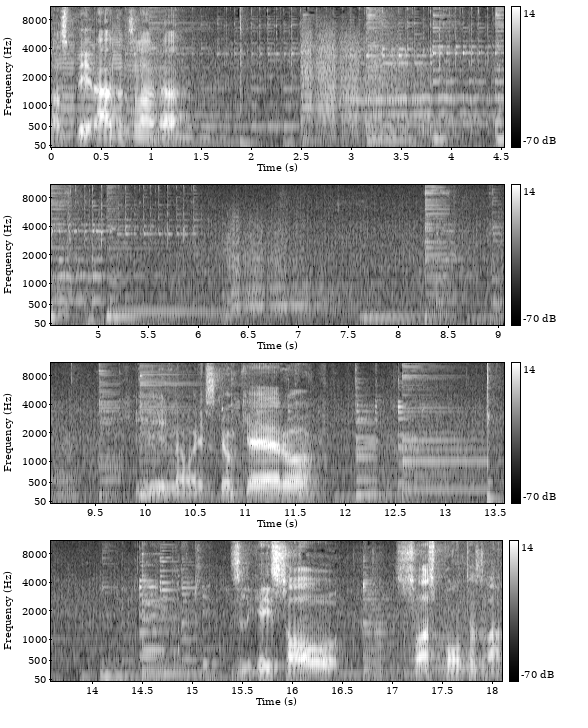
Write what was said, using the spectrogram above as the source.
as beiradas lá, né? Aqui não é isso que eu quero. Desliguei só, o, só as pontas lá.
